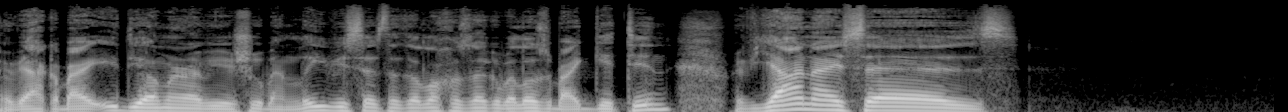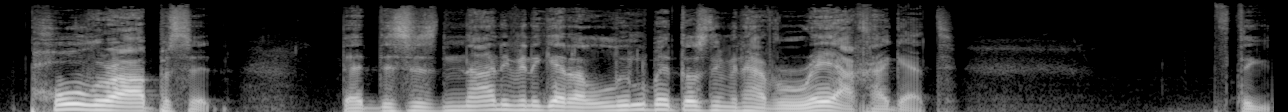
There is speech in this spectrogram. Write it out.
Rabbi Yaakov Idi Omer Rabbi Yeshua ben Levi says that the halachas like Rabbi Lozer by Gittin. Rav Yanai says polar opposite. That this is not even to get a little bit, doesn't even have reach haget if the,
